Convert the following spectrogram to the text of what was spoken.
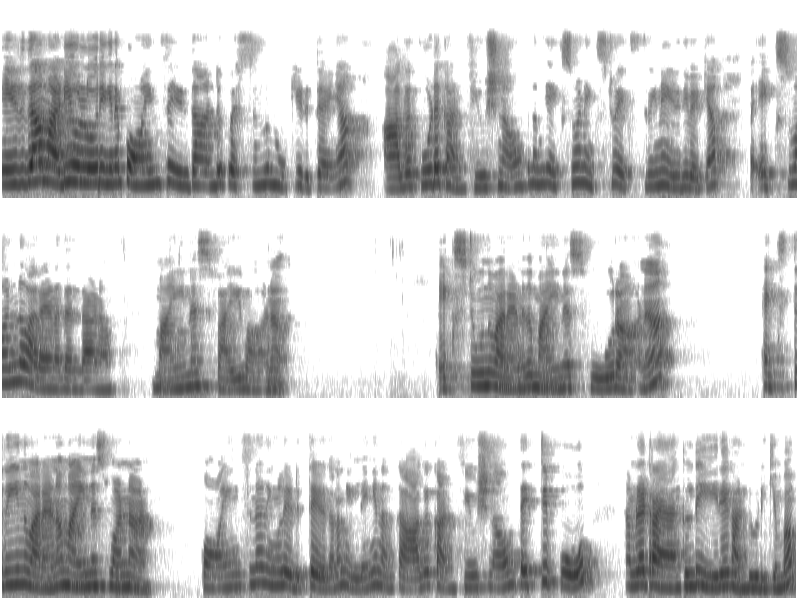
എഴുതാൻ മടിയുള്ളവർ ഇങ്ങനെ പോയിന്റ്സ് എഴുതാണ്ട് ക്വസ്റ്റ്യൻസ് നോക്കി എടുത്തു കഴിഞ്ഞാൽ ആകെ കൂടെ കൺഫ്യൂഷൻ ആവും. അപ്പൊ നമുക്ക് x one x two x ത്രീനെ എഴുതി വെക്കാം. അപ്പൊ എക്സ് വൺ എന്ന് പറയണത് എന്താണ്? മൈനസ് ഫൈവ് ആണ്. എക്സ് ടു എന്ന് പറയണത് മൈനസ് ഫോർ ആണ്. എക്സ് ത്രീ എന്ന് പറയണത് മൈനസ് വൺ ആണ്. പോയിന്റ്സിനെ നിങ്ങൾ എടുത്ത് എഴുതണം ഇല്ലെങ്കിൽ നമുക്ക് ആകെ കൺഫ്യൂഷൻ ആവും. തെറ്റിപ്പോവും. നമ്മളെ ട്രയാങ്കിളിന്റെ ഏരിയ കണ്ടുപിടിക്കുമ്പം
